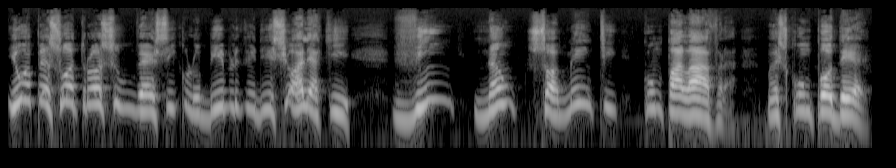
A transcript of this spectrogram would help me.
E uma pessoa trouxe um versículo bíblico e disse: Olha aqui, vim não somente com palavra, mas com poder.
